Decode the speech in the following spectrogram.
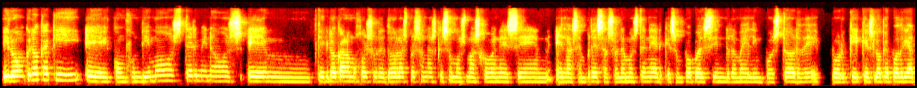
y luego creo que aquí eh, confundimos términos em, que creo que a lo mejor sobre todo las personas que somos más jóvenes en, las empresas solemos tener, que es un poco el síndrome del impostor de por qué, qué es lo que podría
